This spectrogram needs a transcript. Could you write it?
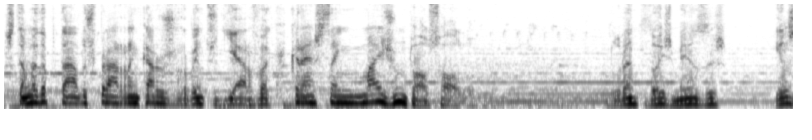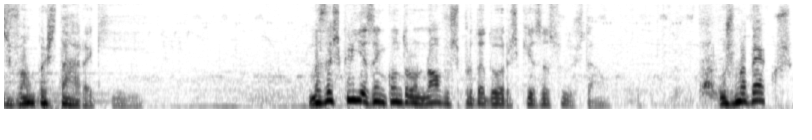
estão adaptados para arrancar os rebentos de erva que crescem mais junto ao solo. Durante dois meses, eles vão pastar aqui. Mas as crias encontram novos predadores que as assustam. Os mabecos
